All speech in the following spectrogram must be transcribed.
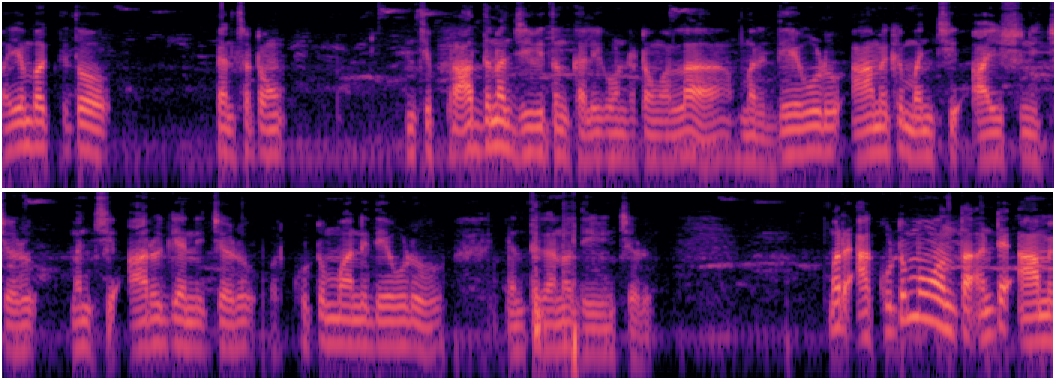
భయం భక్తితో పెంచటం మంచి ప్రార్థన జీవితం కలిగి ఉండటం వల్ల మరి దేవుడు ఆమెకి మంచి ఆయుష్నిచ్చాడు మంచి ఆరోగ్యాన్ని ఇచ్చాడు కుటుంబాన్ని దేవుడు ఎంతగానో దీవించాడు. మరి ఆ కుటుంబం అంతా అంటే ఆమె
